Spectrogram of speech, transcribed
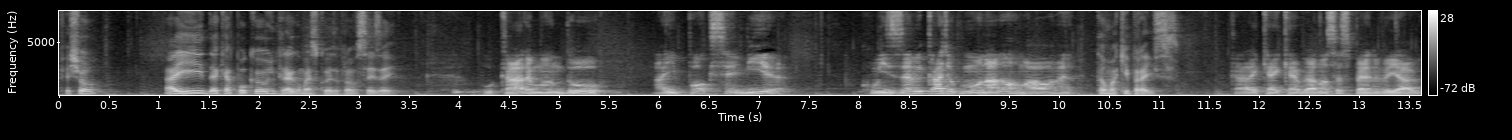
Fechou? Aí, daqui a pouco eu entrego mais coisa pra vocês aí. O cara mandou a hipoxemia com exame cardiopulmonar normal, né? Tamo aqui pra isso. O cara quer quebrar nossas pernas, viu, Iago?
